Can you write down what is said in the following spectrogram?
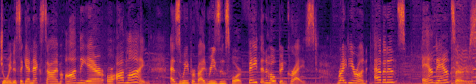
Join us again next time on the air or online as we provide reasons for faith and hope in Christ, right here on Evidence and Answers.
